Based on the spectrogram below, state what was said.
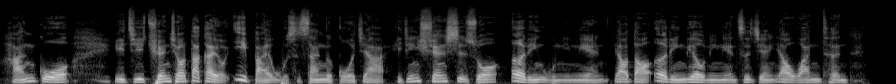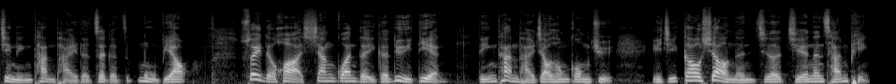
韩国以及全球大概有一百五十三个国家，已经宣示说，二零五零年要到二零六零年之间要完成净零碳排的这个目标。所以的话，相关的一个绿电。零碳排交通工具以及高效能的节能产品，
